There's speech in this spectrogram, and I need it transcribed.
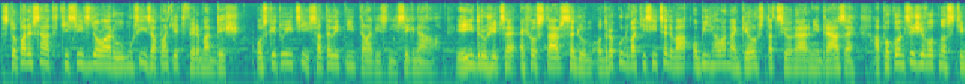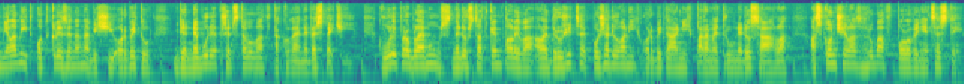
150 tisíc dolarů musí zaplatit firma Dish, poskytující satelitní televizní signál. Její družice EchoStar 7 od roku 2002 obíhala na geostacionární dráze a po konci životnosti měla být odklizena na vyšší orbitu, kde nebude představovat takové nebezpečí. Kvůli problémům s nedostatkem paliva ale družice požadovaných orbitálních parametrů nedosáhla a skončila zhruba v polovině cesty.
